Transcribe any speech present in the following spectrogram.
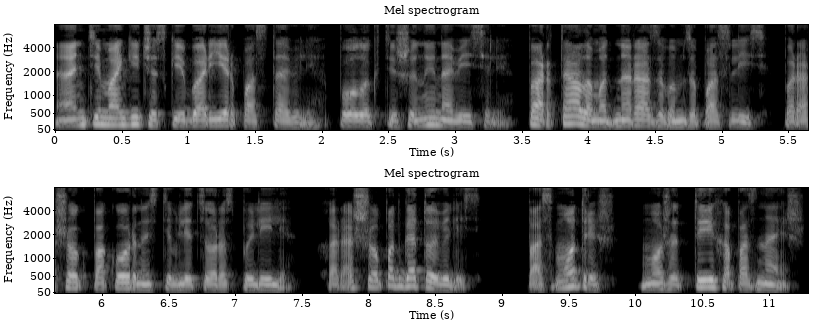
Антимагический барьер поставили, полок тишины навесили, порталом одноразовым запаслись, порошок покорности в лицо распылили. Хорошо подготовились. Посмотришь, может, ты их опознаешь.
